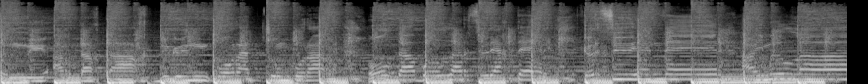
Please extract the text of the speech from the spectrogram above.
түнні ардақтақ бүгін қорат чумпурар ол да болар сүрәктер көрсүйендер аймылар.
